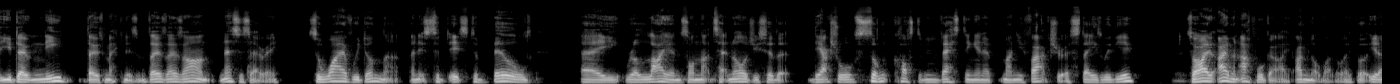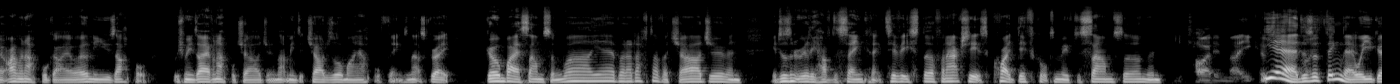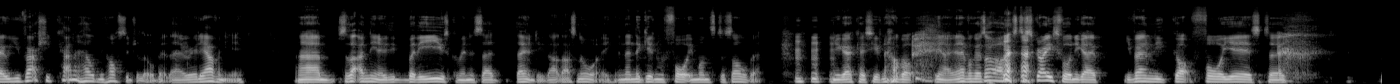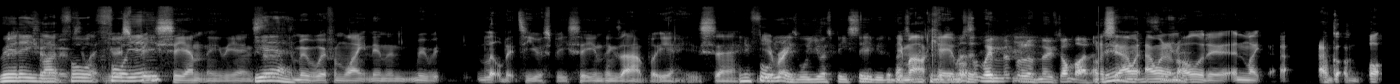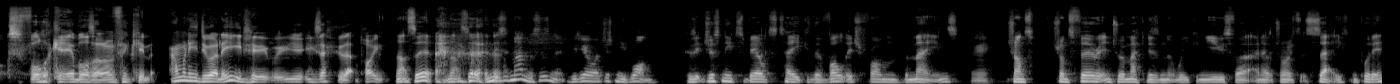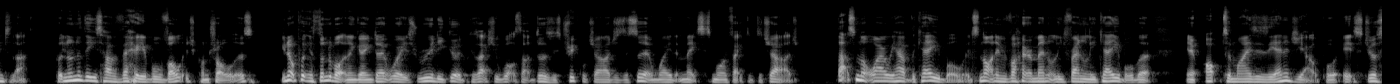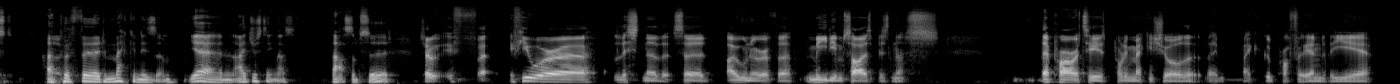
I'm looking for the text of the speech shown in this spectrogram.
that you don't need those mechanisms. Those, those aren't necessary. So why have we done that? And it's to, it's to build a reliance on that technology so that the actual sunk cost of investing in a manufacturer stays with you. Mm. So I, I'm an Apple guy. I'm not, by the way, but you know, I'm an Apple guy. I only use Apple, which means I have an Apple charger, and that means it charges all my Apple things, and that's great. Go and buy a Samsung. Well, yeah, but I'd have to have a charger, and it doesn't really have the same connectivity stuff. And actually, it's quite difficult to move to Samsung. And tied in that ecosystem. yeah, there's a thing there where you go, you've actually kind of held me hostage a little bit there, really, haven't you? Um, so that and you know, the- but the EU's come in and said, don't do that. That's naughty. And then they give them 40 months to solve it. and you go, okay, so you've now got, you know, and everyone goes, oh, that's disgraceful. And you go, you've only got four years to really Trying like move four like, four USB years. C, aren't they? Yeah, instead Yeah. move away from Lightning and move it a little bit to USB C and things like that. But yeah, it's uh, And in four you're years, right. will USB C be the The best amount of mechanism cables. we will have moved on by then. Honestly, I went, I went on holiday and like I- I've got a box full of cables and I'm thinking, how many do I need? Exactly that point. That's it. That's it. And this is madness, isn't it? Because you go, I just need one. Because it just needs to be able to take the voltage from the mains, Yeah. trans- transfer it into a mechanism that we can use for an electronics that's safe, and put it into that. But none of these have variable voltage controllers. You're not putting a Thunderbolt in and going, don't worry, it's really good. Because actually, what that does is trickle charges a certain way that makes it more effective to charge. That's not why we have the cable. It's not an environmentally friendly cable that you know optimizes the energy output. It's just a preferred mechanism. Yeah, and I just think that's that's absurd. So if uh, if you were a listener that's a owner of a medium sized business, their priority is probably making sure that they make a good profit at the end of the year.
